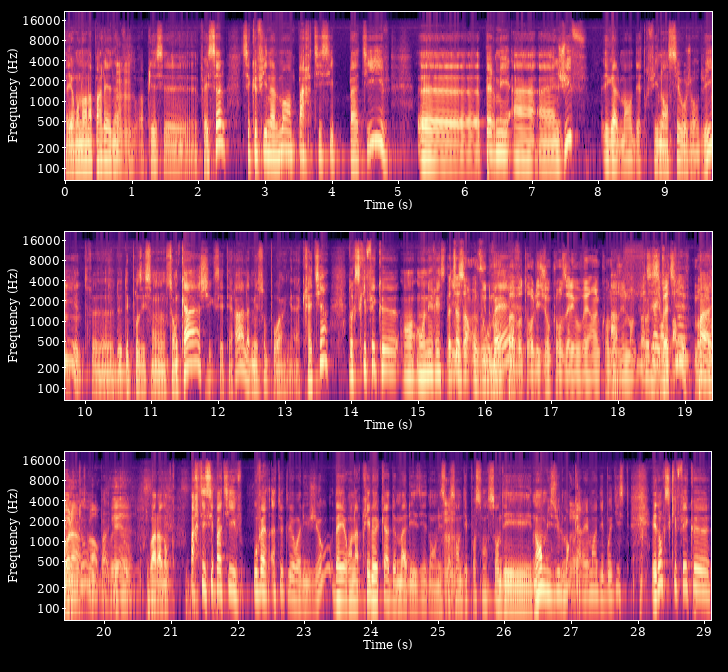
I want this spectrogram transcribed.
D'ailleurs, on en a parlé, mhm. vous vous rappelez, Faisal, c'est que finalement, participative euh, permet à, un juif également d'être financé aujourd'hui, mmh. de déposer son, son, cash, etc. La maison pour un, chrétien. Donc, ce qui fait qu'on on est resté. de toute façon, on vous demande pas votre religion quand vous allez ouvrir un compte dans une banque participative. voilà. voilà, donc participative, ouverte à toutes les religions. D'ailleurs, on a pris le cas de Malaisie, dont les 70% mmh. sont des non-musulmans, carrément des bouddhistes. Et donc, ce qui fait que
